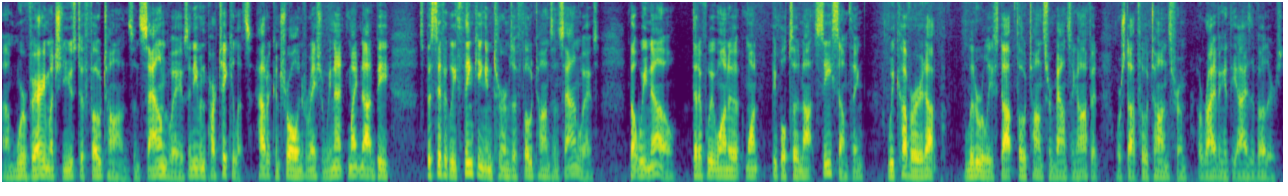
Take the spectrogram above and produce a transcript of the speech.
Um, we're very much used to photons and sound waves and even particulates, how to control information. We not, might not be specifically thinking in terms of photons and sound waves, but we know that if we want, to, want people to not see something, we cover it up. Literally stop photons from bouncing off it or stop photons from arriving at the eyes of others.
